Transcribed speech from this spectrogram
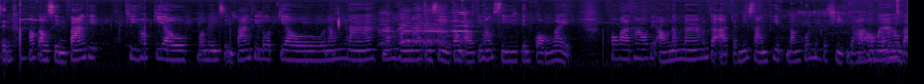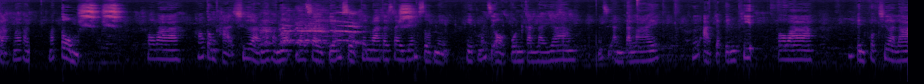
เส้นฟ้าเขาก็เอาเส้นฟางที่ที่เขาเกี่ยวบ่แม่นเส้นฟางที่รถเกี่ยวน้ำนา น้ำไห้นาจังสี่ต้องเอาที่เขาสีเป็นกองไว้เพ ราะว่าถ้าเขาไปเอาน้ำน้ามันก็อาจจะมีสารพิษ บางคนมันก็ฉีดยาเอามาเขาก็เนาะค่ะมาต้มเพราะว่าเขาต้องขาเชื่อเนาะค่ะเนาะบ่ใส่เพียงสดเพิ่นว่าถ้าใส่เพียงสดนี่เห็ดมันสิออกปนกันหลายอย่างมันสิอันตรายหรืออาจจะเป็นพิษ เพราะว่ามันเป็นพวกเชื้อรา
